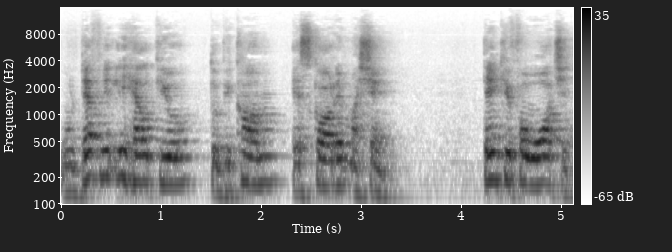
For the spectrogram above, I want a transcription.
will definitely help you to become a scoring machine. Thank you for watching.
